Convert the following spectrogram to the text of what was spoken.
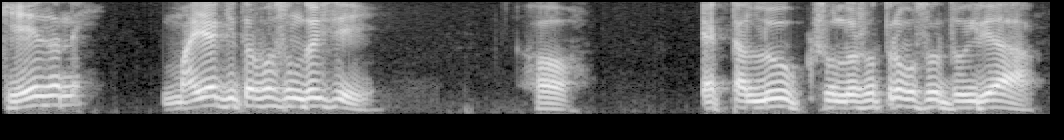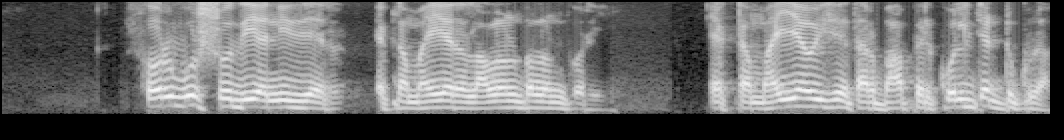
কে জানে? মাইয়া কি তোর পছন্দ হয়েছে হ। একটা লোক ষোলো সতেরো বছর ধইরা সর্বস্ব দিয়া নিজের একটা মাইয়ার লালন পালন করে। একটা মাইয়া হইছে তার বাপের কলিজার টুকরা।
